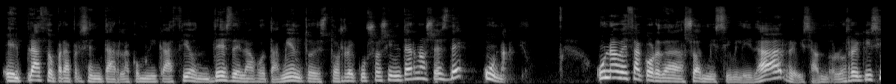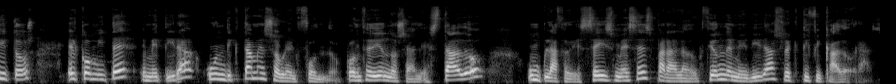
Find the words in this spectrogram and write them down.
El plazo para presentar la comunicación desde el agotamiento de estos recursos internos es de un año. Una vez acordada su admisibilidad, revisando los requisitos, el comité emitirá un dictamen sobre el fondo, concediéndose al Estado un plazo de seis meses para la adopción de medidas rectificadoras.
